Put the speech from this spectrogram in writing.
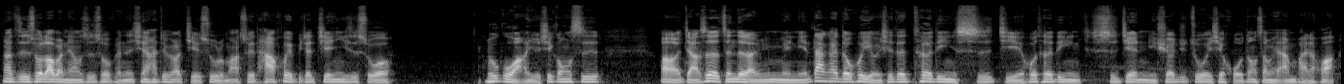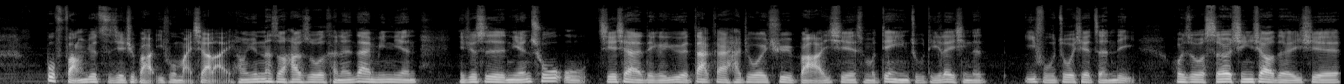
那只是说，老板娘是说，反正现在他就要结束了嘛，所以他会比较建议是说，如果啊有些公司啊、假设真的啦，你每年大概都会有一些在特定时节或特定时间，你需要去做一些活动上面安排的话。不妨就直接去把衣服买下来，因为那时候他说可能在明年，也就是年初五接下来的一个月，大概他就会去把一些什么电影主题类型的衣服做一些整理，或者说十二生肖的一些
